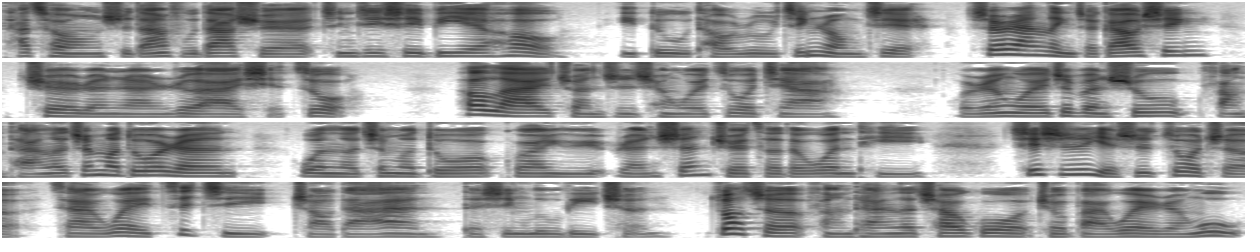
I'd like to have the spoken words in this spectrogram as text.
他从史丹福大学经济系毕业后，一度投入金融界，虽然领着高薪，却仍然热爱写作。后来转职成为作家。我认为这本书访谈了这么多人，问了这么多关于人生抉择的问题，其实也是作者在为自己找答案的心路历程。作者访谈了超过九百位人物，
